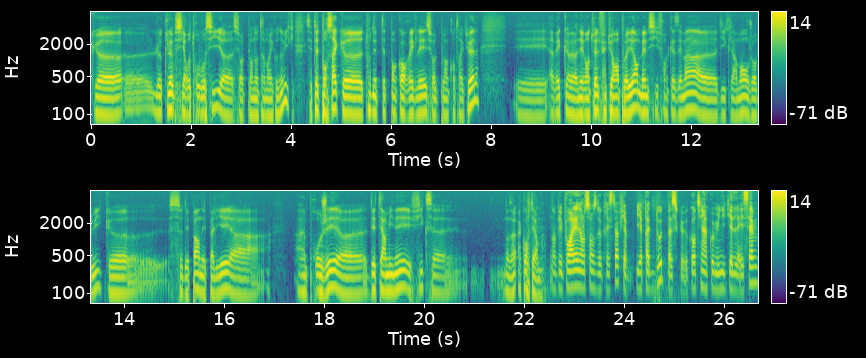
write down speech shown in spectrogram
que euh, le club s'y retrouve aussi euh, sur le plan notamment économique. C'est peut-être pour ça que tout n'est peut-être pas encore réglé sur le plan contractuel. Et avec un éventuel futur employeur, même si Franck Azema dit clairement aujourd'hui que ce départ n'est pas lié à un projet euh, déterminé et fixe euh, dans un, à court terme. Non, puis pour aller dans le sens de Christophe, il n'y a, pas de doute parce que quand il y a un communiqué de l'ASM,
